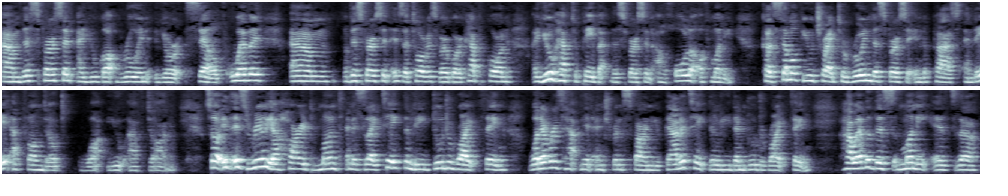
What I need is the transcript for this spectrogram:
um, this person and you got ruined yourself. Whether um, this person is a Taurus, Virgo, or Capricorn, you have to pay back this person a whole lot of money because some of you tried to ruin this person in the past and they have found out what you have done. So it is really a hard month and it's like take the lead, do the right thing. Whatever is happening and transpiring, you got to take the lead and do the right thing. However, this money is... Uh,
